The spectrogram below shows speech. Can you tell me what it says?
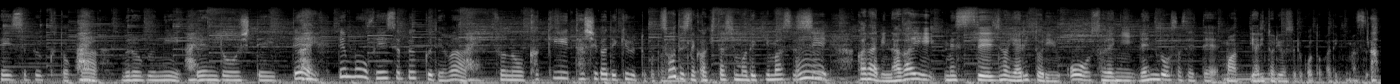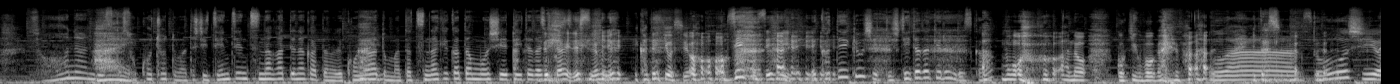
ェイスブックとかブログに連動していて、はい、でもフェイスブックでは、その書き足しができるってことそうですね。書き足しもできますし、うん、かなり長いメッセージのやり取りをそれに連動させて、まあ、やり取りをすることができます。あそうなんですか、そこちょっと私全然つながってなかったのでこの後またつなげ方も教えていただきたいですよね。家庭教師を ぜひぜひ、家庭教師ってしていただけるんですか？もう あのご希望があればわどうしよ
